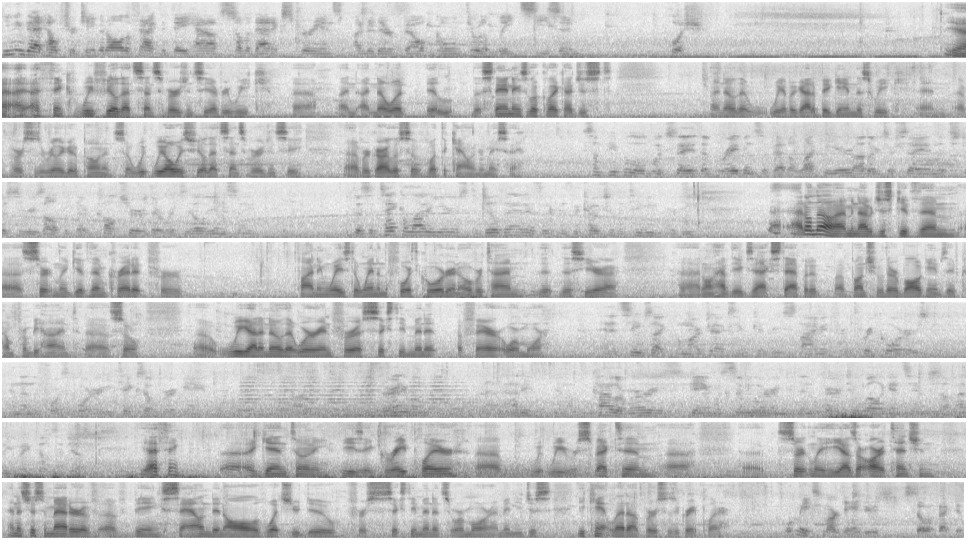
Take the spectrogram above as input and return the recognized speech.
do you think that helps your team at all? The fact that they have some of that experience under their belt, going through a late season push. Yeah, I, I think we feel that sense of urgency every week. Uh, I, I know what it, the standings look like. I just, I know that we have got a big game this week and uh, versus a really good opponent. So we, we always feel that sense of urgency, uh, regardless of what the calendar may say. Some people would say the Ravens have had a lucky year. Others are saying it's just a result of their culture, their resiliency. Does it take a lot of years to build that as, a, as the coach of the team? Or do I don't know. I mean, I would just give them, uh, certainly give them credit for finding ways to win in the fourth quarter and overtime th- this year. I, uh, I don't have the exact stat, but a, a bunch of their ball games they've come from behind. Uh, so uh, we got to know that we're in for a 60-minute affair or more. It seems like Lamar Jackson can be stymied for three quarters, and then the fourth quarter he takes over a game. Um, is there anyone? Uh, how do you, you know, Kyler Murray's game was similar, and you didn't fare too well against him. So how do you make those adjustments? Yeah, I think uh, again, Tony, he's a great player. Uh, we, we respect him. Uh, uh, certainly, he has our, our attention, and it's just a matter of, of being sound in all of what you do for 60 minutes or more. I mean, you just you can't let up versus a great player. What makes Mark Andrews so effective?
